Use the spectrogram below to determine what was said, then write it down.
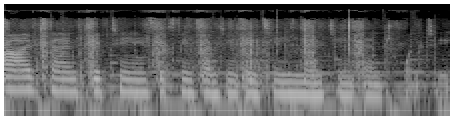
5, 10, 15, 16, 17, 18, 19, and 20.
